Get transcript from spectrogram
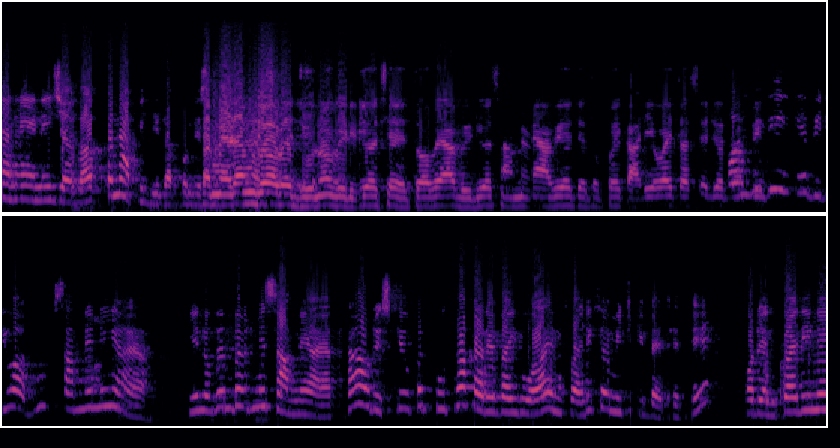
અને એને જવાબ પણ આપી દીધા પોલીસ તો મેડમ જો હવે જૂનો વિડીયો છે તો હવે આ વિડીયો સામે આવ્યો છે તો કોઈ કાર્યવાહી થશે જો તપાસ- ऑलरेडी ये वीडियो अभी सामने नहीं आया ये नवंबर में सामने आया था और इसके ऊपर पूरा कार्यवाही हुआ इंक्वायरी कमेटी बैठे थे और इंक्वायरी ने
